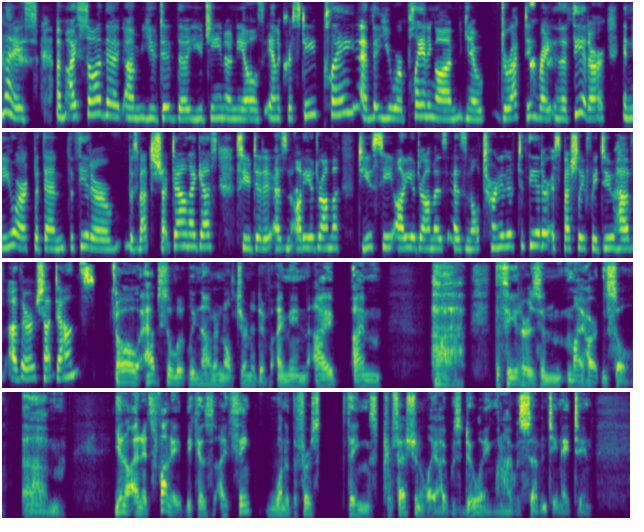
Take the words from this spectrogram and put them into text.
Nice. Um, I saw that um, you did the Eugene O'Neill's Anna Christie play, and that you were planning on, you know, directing right in the theater in New York. But then the theater was about to shut down, I guess. So you did it as an audio drama. Do you see audio dramas as an alternative to theater, especially if we do have other shutdowns? Oh, absolutely not an alternative. I mean, I I'm ah, the theater is in my heart and soul. Um, you know, and it's funny because I think one of the first things professionally I was doing when I was 17, 18.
